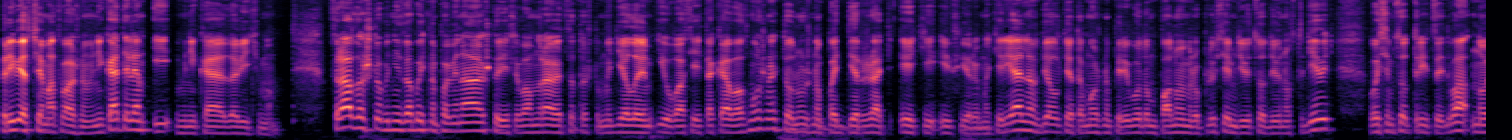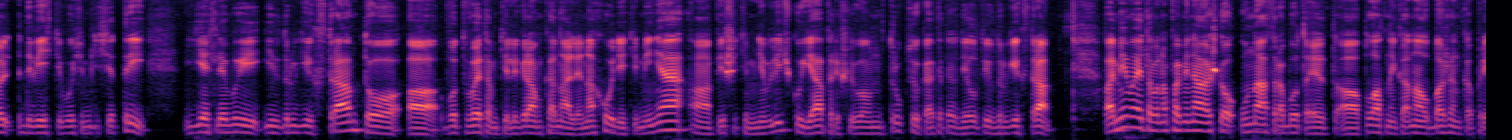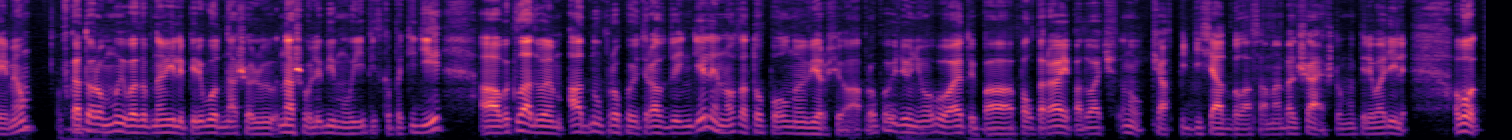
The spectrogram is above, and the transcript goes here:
Привет всем отважным вникателям и вникая зависимым. Сразу, чтобы не забыть, напоминаю, что если вам нравится то, что мы делаем, и у вас есть такая возможность, то нужно поддержать эти эфиры материально. Сделать это можно переводом по номеру плюс 7 999 832 0283. Если вы из других стран, то а, вот в этом телеграм-канале находите меня, а, пишите мне в личку, я пришлю вам инструкцию, как это сделать из других стран. Помимо этого, напоминаю, что у нас работает а, платный канал Боженко Премиум, в котором мы возобновили перевод нашего, нашего любимого епископа Тиди, а, выкладываем одну проповедь раз в две недели, но зато полную версию, а проповеди у него бывают и по полтора, и по два часа, ну, час пятьдесят была самая большая, что мы переводили. Вот,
